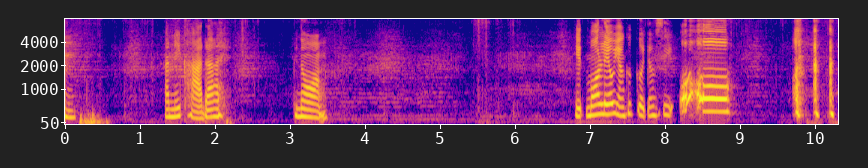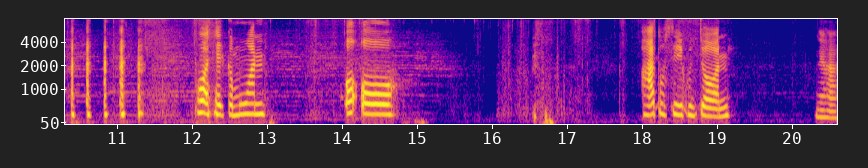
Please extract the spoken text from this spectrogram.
ม อันนี้ขาได้ พี่น้องเห็ดมอเร็วอย่างคือเกิดจังสิโอ้โอพ่อเห็ดกระมวลโอ้โอหาทุสีคุณจรเนี่ยค่ะ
